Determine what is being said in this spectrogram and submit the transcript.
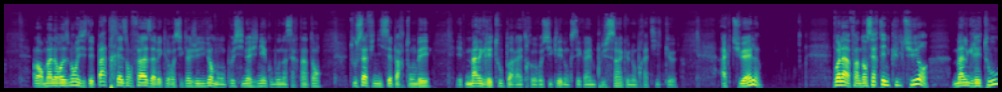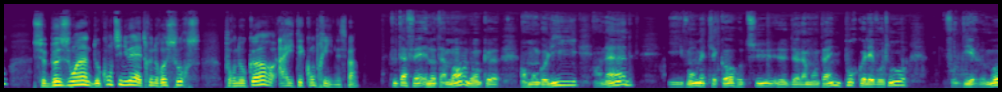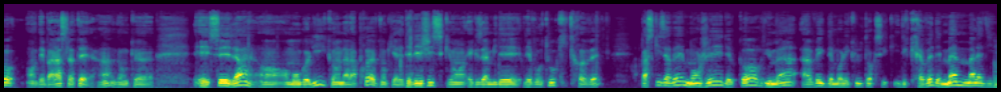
alors malheureusement, ils n'étaient pas très en phase avec le recyclage du vivant, mais on peut s'imaginer qu'au bout d'un certain temps, tout ça finissait par tomber et malgré tout par être recyclé, donc c'était quand même plus sain que nos pratiques euh, actuelles. Voilà, enfin dans certaines cultures, malgré tout, ce besoin de continuer à être une ressource pour nos corps a été compris, n'est-ce pas? Tout à fait, et notamment donc euh, en Mongolie, en Inde, Ils vont mettre les corps au-dessus euh, de la montagne pour que les vautours, faut dire le mot, en débarrassent la terre. Hein. Donc, euh, et c'est là, en, en Mongolie, qu'on a la preuve. Donc il y a des légistes qui ont examiné les vautours qui crevaient parce qu'ils avaient mangé des corps humains avec des molécules toxiques. Ils crevaient des mêmes maladies.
